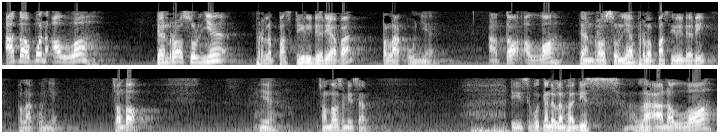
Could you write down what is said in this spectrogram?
Ataupun Allah dan Rasulnya berlepas diri dari apa? Pelakunya. Atau Allah dan Rasulnya berlepas diri dari pelakunya. Contoh. Ya contoh semisal. Disebutkan dalam hadis la'anallah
